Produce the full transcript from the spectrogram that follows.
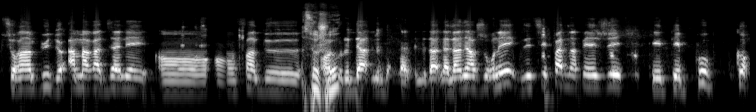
sur un but de Amara Zané en, en fin de Sochaux. en- le der- le- la, la dernière journée. Vous étiez fan d'un PSG qui était pau- gan-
